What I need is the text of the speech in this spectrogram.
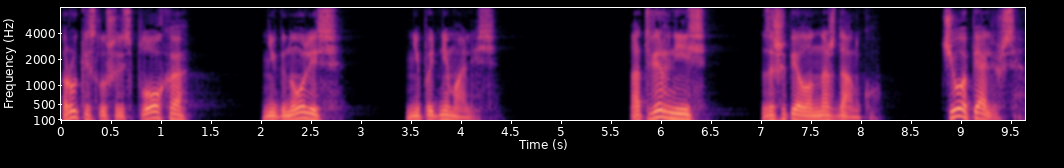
Руки слушались плохо, не гнулись, не поднимались. «Отвернись!» — зашипел он на Жданку. «Чего пялишься?»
